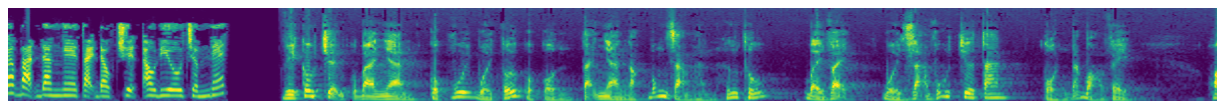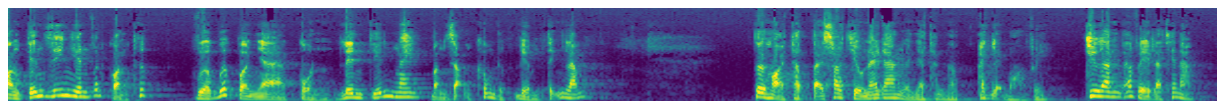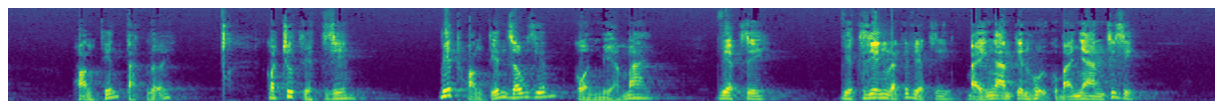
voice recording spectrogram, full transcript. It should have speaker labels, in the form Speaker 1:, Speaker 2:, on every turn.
Speaker 1: Các bạn đang nghe tại đọc chuyện audio.net
Speaker 2: Vì câu chuyện của bà Nhàn, cuộc vui buổi tối của Cổn tại nhà Ngọc bỗng giảm hẳn hứng thú. Bởi vậy, buổi dạ vũ chưa tan, Cổn đã bỏ về. Hoàng Tiến dĩ nhiên vẫn còn thức, vừa bước vào nhà Cổn lên tiếng ngay bằng giọng không được điềm tĩnh lắm. Tôi hỏi thật tại sao chiều nay đang ở nhà thằng Ngọc, anh lại bỏ về. Chưa ăn đã về là thế nào? Hoàng Tiến tặc lưỡi. Có chút việc riêng. Biết Hoàng Tiến giấu giếm, Còn mỉa mai. Việc gì? Việc riêng là cái việc gì? Bảy ngàn tiền hụi của bà Nhàn chứ gì?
